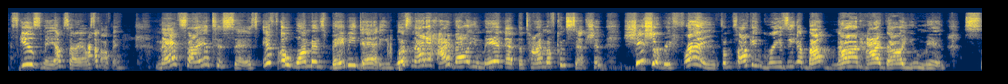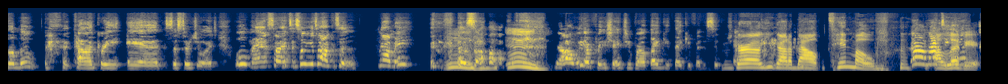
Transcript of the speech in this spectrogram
Excuse me, I'm sorry, I was coughing. Mad scientist says if a woman's baby daddy was not a high value man at the time of conception, she should refrain from talking greasy about non high value men. Salute, Concrete and Sister George. Ooh, mad scientist, who you talking to? Not me. Mm, so, mm. no, we appreciate you, bro. Thank you, thank you for the super chat. Girl, you got about ten more. No, I 10. love it.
